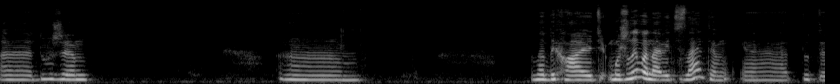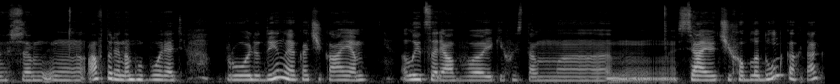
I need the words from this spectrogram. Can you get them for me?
е, дуже е, надихають. Можливо, навіть, знаєте, е, тут ще автори нам говорять про людину, яка чекає лицаря в якихось там е, сяючих обладунках, так?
